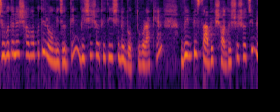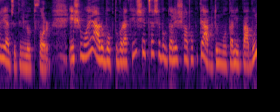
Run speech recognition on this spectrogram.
যুবদলের সভাপতি রমিজউদ্দিন, বিশেষ অতিথি হিসেবে বক্তব্য রাখেন বিএনপির সাবেক সদস্য সচিব রিয়াজউদ্দিন লুৎফর। এ সময় আরও বক্তব্য রাখেন স্বেচ্ছাসেবক দলের সভাপতি আব্দুল মোতালিব বাবুল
